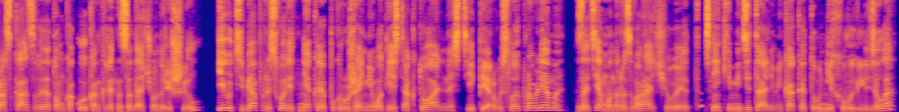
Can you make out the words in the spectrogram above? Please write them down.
рассказывает о том, какую конкретно задачу он решил, и у тебя происходит некое погружение. Вот есть актуальность и первый слой проблемы, затем он разворачивает с некими деталями, как это у них выглядело,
